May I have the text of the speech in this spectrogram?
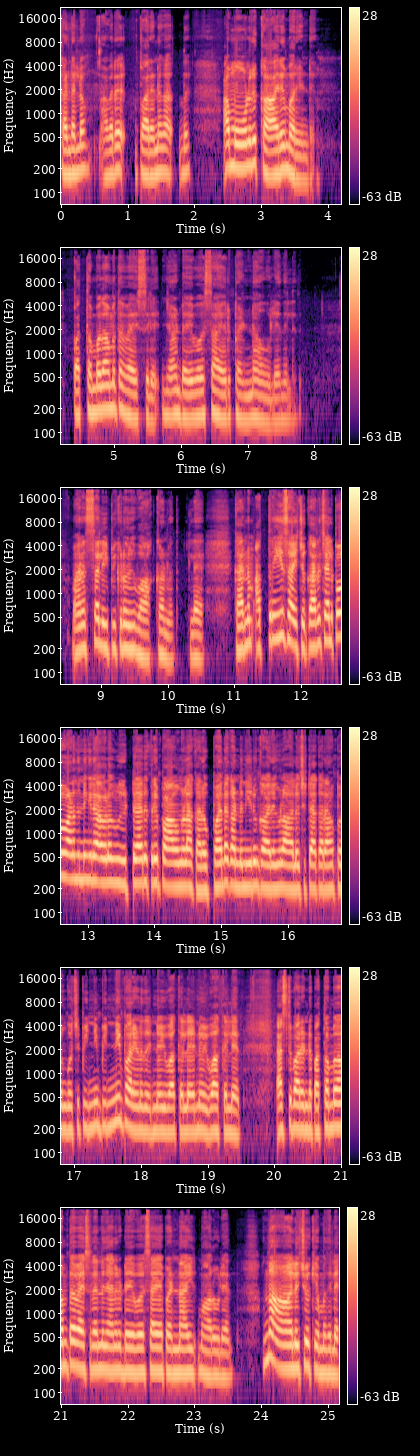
കണ്ടല്ലോ അവർ പറയണ ഇത് ആ മോളൊരു കാര്യം പറയുന്നുണ്ട് പത്തൊമ്പതാമത്തെ വയസ്സിൽ ഞാൻ ഡൈവേഴ്സായ ഒരു പെണ്ണാവൂലേ എന്നുള്ളത്. മനസ്സലിയിപ്പിക്കുന്ന ഒരു വാക്കാണത് അല്ലേ? കാരണം അത്രയും സഹിച്ചു. കാരണം ചിലപ്പോൾ വേണമെന്നുണ്ടെങ്കിൽ അവളെ വീട്ടുകാർ ഇത്രയും പാവങ്ങളാക്കാറ്. ഉപ്പാന്റെ കണ്ണുനീരും കാര്യങ്ങളും ആലോചിച്ചിട്ടാക്കാറ് ആ പെങ്കൊച്ച് പിന്നെയും പിന്നെയും പറയണത് എന്നെ ഒഴിവാക്കല്ലേ എന്നെ ഒഴിവാക്കല്ലേ? ലാസ്റ്റ് പറയുന്നുണ്ട് പത്തൊമ്പതാമത്തെ വയസ്സിൽ തന്നെ ഞാനൊരു ഡൈവേഴ്സായ പെണ്ണായി മാറൂലേ? ഒന്ന് ആലോചിച്ച് നോക്കിയാൽ മതി അല്ലേ?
